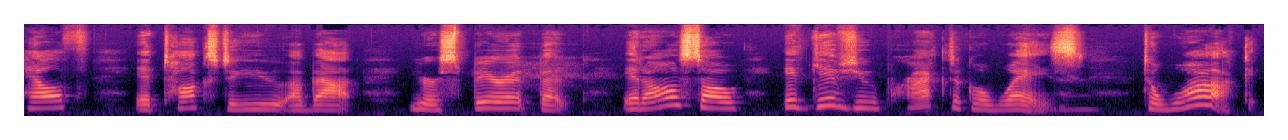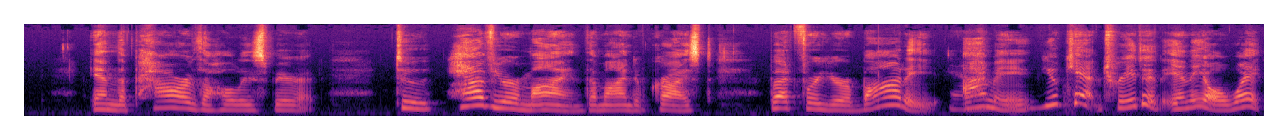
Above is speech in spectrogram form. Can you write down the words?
health. It talks to you about your spirit, but it also it gives you practical ways to walk in the power of the Holy Spirit, to have your mind, the mind of Christ. But for your body, I mean, you can't treat it any old way.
